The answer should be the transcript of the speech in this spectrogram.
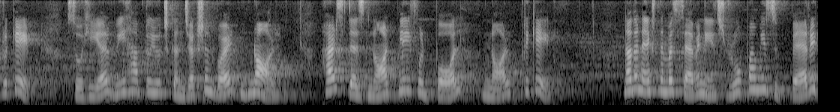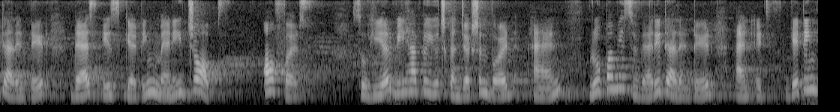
cricket. So here we have to use conjunction word nor. Hers does not play football nor cricket. Now the next number 7 is Rupam is very talented dash is getting many jobs offers. So here we have to use conjunction word and Rupam is very talented and it's getting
